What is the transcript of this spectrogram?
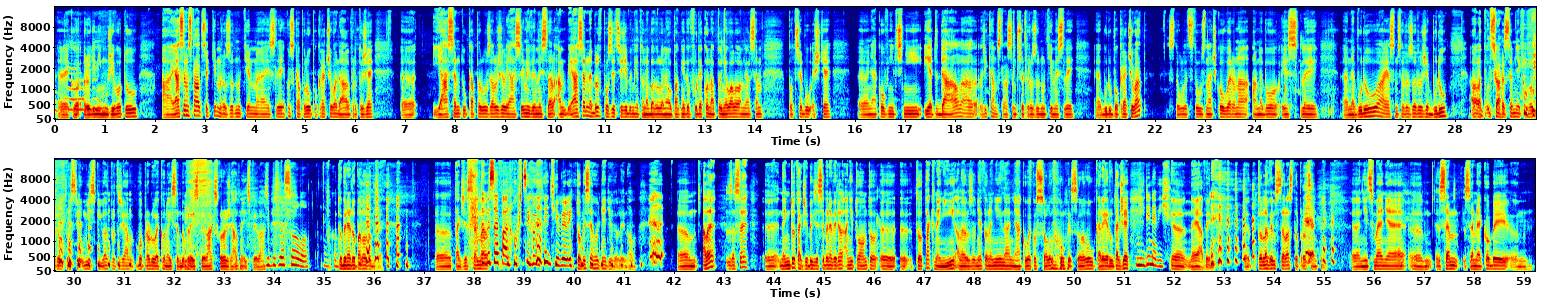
uh, jako rodinnému životu. A já jsem stál před tím rozhodnutím, jestli jako s kapelou pokračovat dál, protože uh, já jsem tu kapelu založil, já jsem ji vymyslel a já jsem nebyl v pozici, že by mě to nebavilo, naopak mě to furt jako naplňovalo a měl jsem potřebu ještě e, nějakou vnitřní jet dál a říkám, stál jsem před rozhodnutím, jestli e, budu pokračovat s touhle s tou značkou Verona, anebo jestli e, nebudu a já jsem se rozhodl, že budu, ale potřeboval jsem někoho, kdo prostě umí zpívat, protože já opravdu jako nejsem dobrý zpěvák, skoro žádný zpěvák. Že bys byl solo. Jako. To by nedopadlo dobře. Uh, takže jsem... To by se fanoušci hodně divili. to by se hodně divili, no. Um, ale zase uh, není to tak, že bych ze sebe nevydal ani tón, to, uh, to tak není, ale rozhodně to není na nějakou jako solovou, solovou kariéru, takže... Nikdy nevíš. Uh, ne, já vím. Tohle vím zcela stoprocentně. Nicméně um, jsem, jsem jakoby um,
